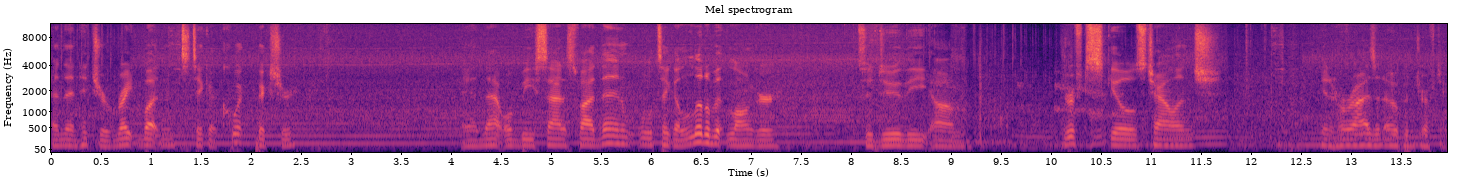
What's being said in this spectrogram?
and then hit your right button to take a quick picture. And that will be satisfied. Then we'll take a little bit longer to do the um, drift skills challenge in Horizon Open Drifting.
